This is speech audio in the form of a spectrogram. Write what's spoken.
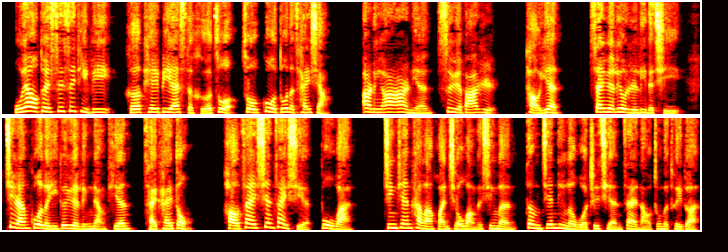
“不要对 CCTV 和 KBS 的合作做过多的猜想”。二零二二年四月八日，讨厌，三月六日立的旗，竟然过了一个月零两天才开动。好在现在写不晚。今天看完环球网的新闻，更坚定了我之前在脑中的推断。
